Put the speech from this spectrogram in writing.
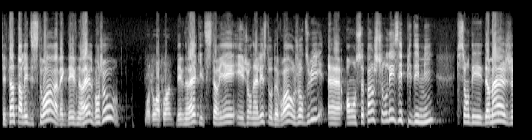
C'est le temps de parler d'histoire avec Dave Noël. Bonjour. Bonjour Antoine. Dave Noël qui est historien et journaliste au devoir. Aujourd'hui, euh, on se penche sur les épidémies qui sont des dommages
